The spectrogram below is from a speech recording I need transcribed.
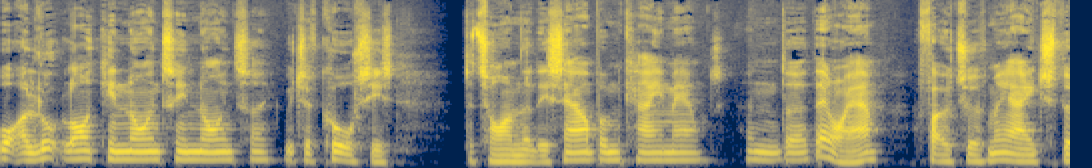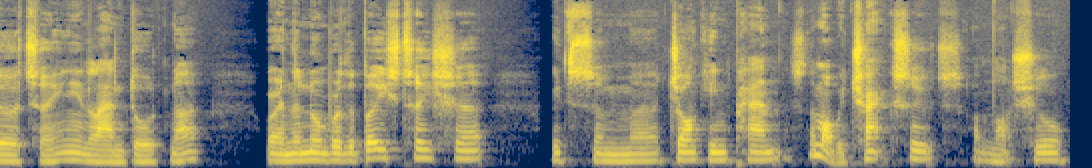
what I looked like in 1990, which of course is the time that this album came out, and uh, there I am, a photo of me, age 13, in Llandudno, wearing the Number of the Beast t-shirt with some uh, jogging pants. There might be tracksuits, I'm not sure.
